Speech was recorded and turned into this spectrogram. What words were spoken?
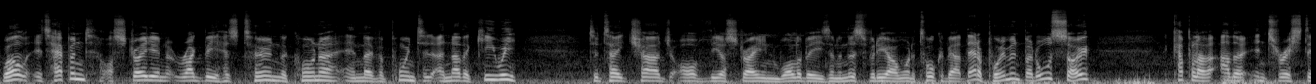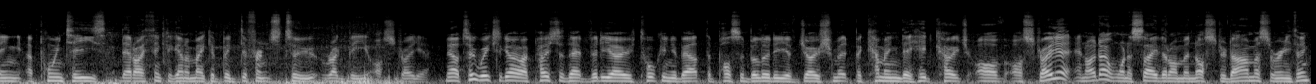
Well, it's happened. Australian rugby has turned the corner and they've appointed another Kiwi to take charge of the Australian Wallabies. And in this video, I want to talk about that appointment, but also couple of other interesting appointees that I think are going to make a big difference to Rugby Australia. Now, two weeks ago, I posted that video talking about the possibility of Joe Schmidt becoming the head coach of Australia. And I don't want to say that I'm a Nostradamus or anything,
